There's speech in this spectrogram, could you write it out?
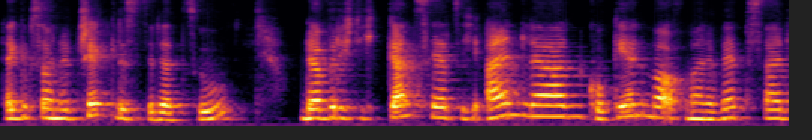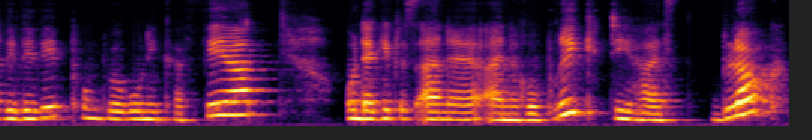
Da gibt es auch eine Checkliste dazu. Und da würde ich dich ganz herzlich einladen. Guck gerne mal auf meine Website www.veronika.fair und da gibt es eine, eine Rubrik, die heißt Blog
